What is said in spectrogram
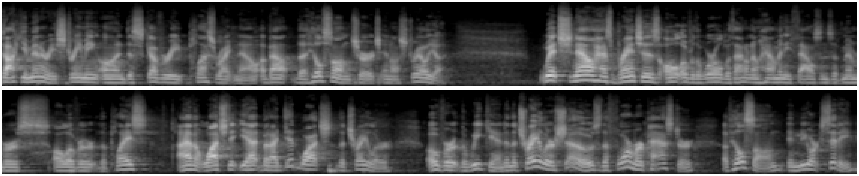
documentary streaming on Discovery Plus right now about the Hillsong Church in Australia, which now has branches all over the world with I don't know how many thousands of members all over the place. I haven't watched it yet, but I did watch the trailer over the weekend. And the trailer shows the former pastor of Hillsong in New York City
